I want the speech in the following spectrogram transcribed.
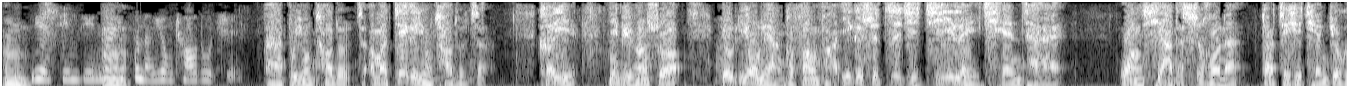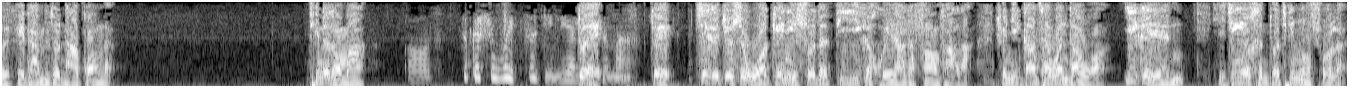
嗯，念心经，那就不能用超度纸。哎、不用超度纸，那么这个用超度纸可以。你比方说，有用两个方法，一个是自己积累钱财往下的时候呢，到这些钱就会给他们都拿光的，听得懂吗？哦，这个是为自己念的对是吗？对，这个就是我给你说的第一个回答的方法了。就你刚才问到我，一个人已经有很多听众说了，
